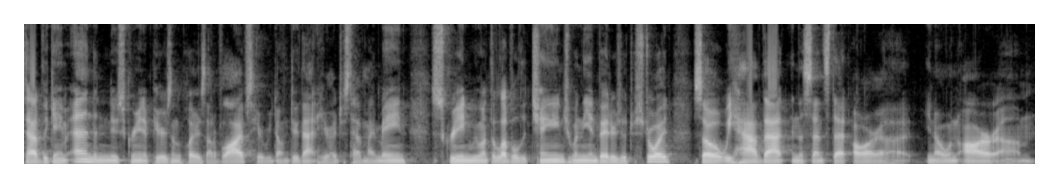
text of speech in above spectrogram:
to have the game end and a new screen appears when the player's out of lives. Here we don't do that. Here I just have my main screen. We want the level to change when the invaders are destroyed. So we have that in the sense that our, uh, you know, when our, um,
